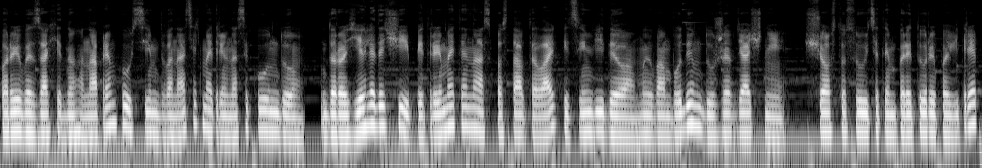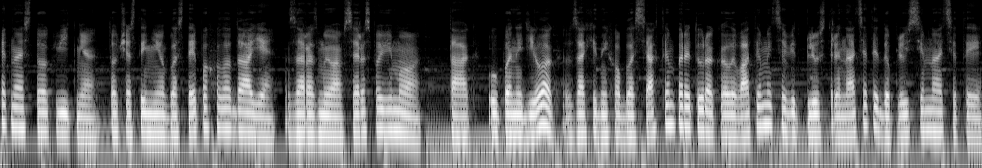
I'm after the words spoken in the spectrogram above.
пориви західного напрямку 7-12 метрів на секунду. Дорогі глядачі, підтримайте нас, поставте лайк під цим відео. Ми вам будемо дуже вдячні. Що стосується температури повітря 15 квітня, то в частині областей похолодає. Зараз ми вам все розповімо. Так, у понеділок в західних областях температура коливатиметься від плюс 13 до плюс 17,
